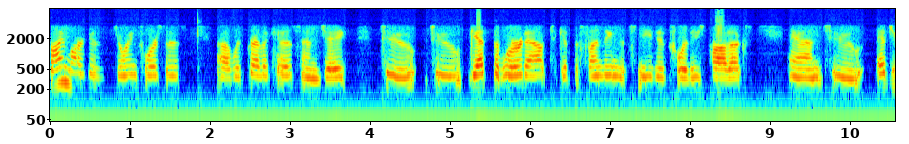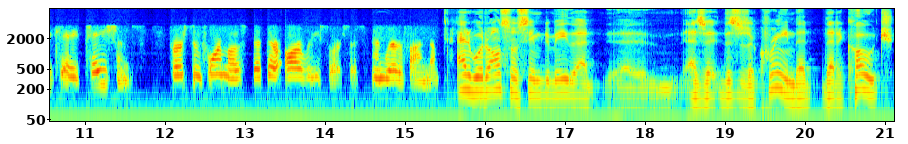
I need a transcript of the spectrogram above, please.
Spinemark has joined forces uh, with Prevacus and Jake to to get the word out, to get the funding that's needed for these products, and to educate patients first and foremost that there are resources and where to find them. And it would also seem to me that uh, as a, this is a cream that that a coach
